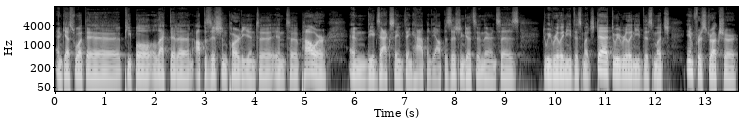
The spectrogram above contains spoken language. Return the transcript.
And guess what? The people elected an opposition party into into power, and the exact same thing happened. The opposition gets in there and says, "Do we really need this much debt? Do we really need this much infrastructure?"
